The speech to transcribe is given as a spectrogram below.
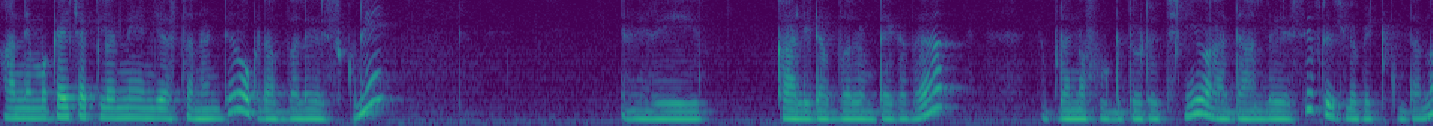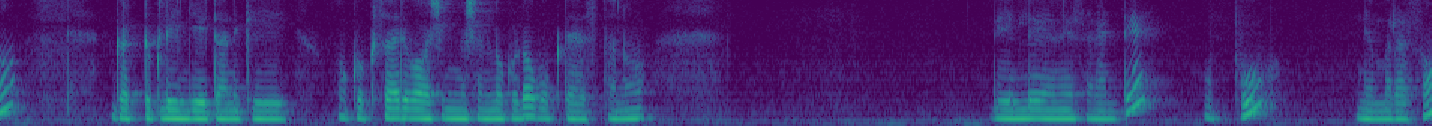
ఆ నిమ్మకాయ చెక్కలన్నీ ఏం చేస్తానంటే ఒక డబ్బాలో వేసుకుని ఇది ఖాళీ డబ్బాలు ఉంటాయి కదా. ఎప్పుడన్నా ఫుడ్ తోటి వచ్చినాయి దానిలో వేసి ఫ్రిడ్జ్లో పెట్టుకుంటాను. గట్టు క్లీన్ చేయడానికి ఒక్కొక్కసారి వాషింగ్ మిషన్లో కూడా ఒక్కొక్కటి వేస్తాను. దేనిలో ఏం వేసానంటే ఉప్పు నిమ్మరసం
